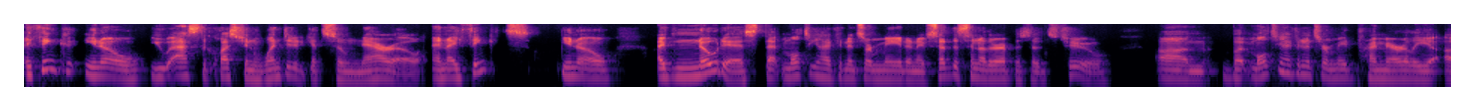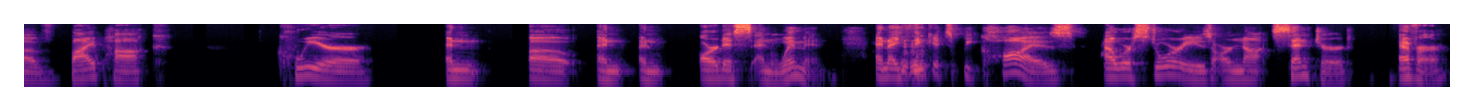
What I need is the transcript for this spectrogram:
I think you know you asked the question when did it get so narrow, and I think it's you know I've noticed that multi hyphenates are made, and I've said this in other episodes too um, but multi hyphenates are made primarily of BIPOC, queer, and uh, and and artists and women. And I mm-hmm. think it's because our stories are not centered ever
